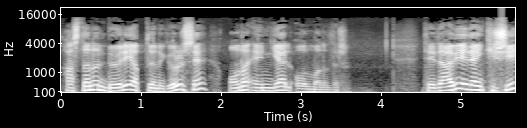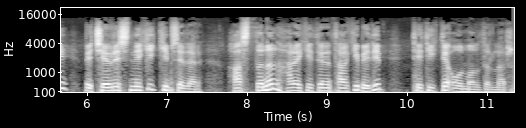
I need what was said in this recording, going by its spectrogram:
hastanın böyle yaptığını görürse ona engel olmalıdır. Tedavi eden kişi ve çevresindeki kimseler hastanın hareketlerini takip edip tetikte olmalıdırlar.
